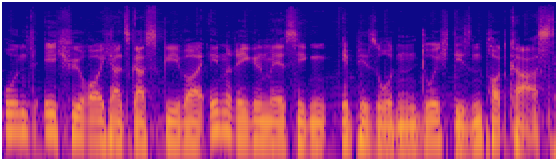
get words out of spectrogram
und ich führe euch als Gastgeber in regelmäßigen Episoden durch diesen Podcast.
